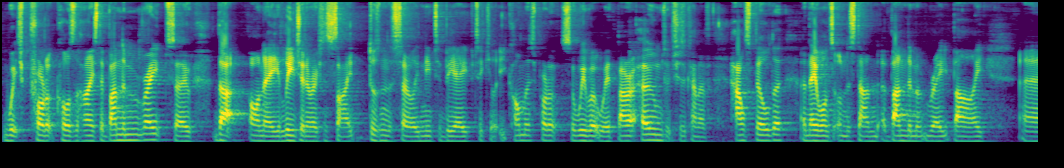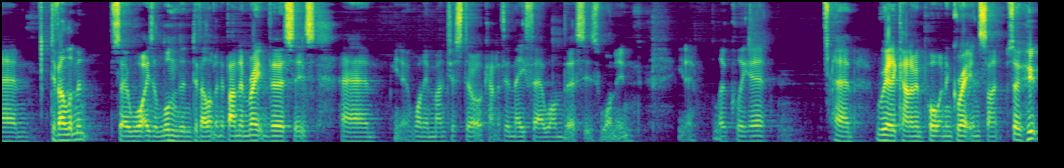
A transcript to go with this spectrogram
which product caused the highest abandonment rate. So that on a lead generation site doesn't necessarily need to be a particular e-commerce product. So we work with Barratt Homes, which is a kind of house builder, and they want to understand abandonment rate by um, development. So what is a London development abandonment rate versus um, you know one in Manchester or kind of a Mayfair one versus one in you know locally here. Um, really kind of important and great insight. So who,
